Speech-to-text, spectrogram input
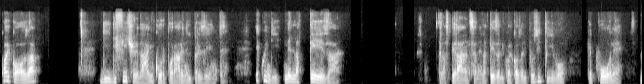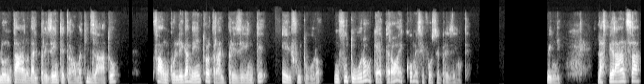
qualcosa di difficile da incorporare nel presente. E quindi nell'attesa della speranza, nell'attesa di qualcosa di positivo che pone lontano dal presente traumatizzato, fa un collegamento tra il presente e il futuro, un futuro che però è come se fosse presente. Quindi la speranza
